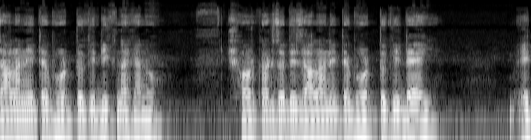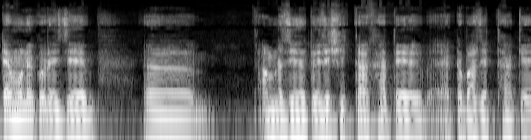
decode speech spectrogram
জ্বালানিতে ভর্তুকি দিক না কেন? সরকার যদি জ্বালানিতে ভর্তুকি দেয়, এটা মনে করে যে আমরা যেহেতু এই যে শিক্ষা খাতে একটা বাজেট থাকে,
